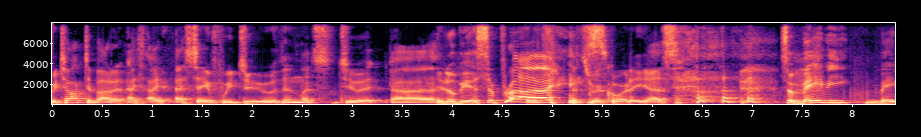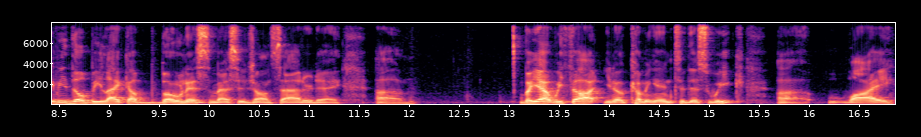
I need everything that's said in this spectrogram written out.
We talked about it. I, I, I, say if we do, then let's do it. Uh, It'll be a surprise. Let's, let's record it. Yes. so maybe maybe there'll be like a bonus message on Saturday. Um, but yeah, we thought you know coming into this week, uh, why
